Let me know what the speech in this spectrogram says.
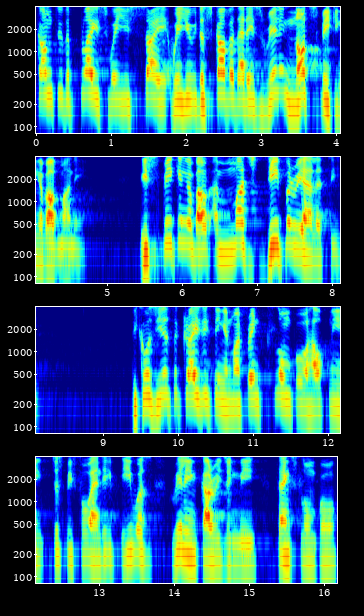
come to the place where you say, where you discover that he's really not speaking about money. He's speaking about a much deeper reality. Because here's the crazy thing, and my friend Klompo helped me just beforehand. He, he was really encouraging me. Thanks, Klompo.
